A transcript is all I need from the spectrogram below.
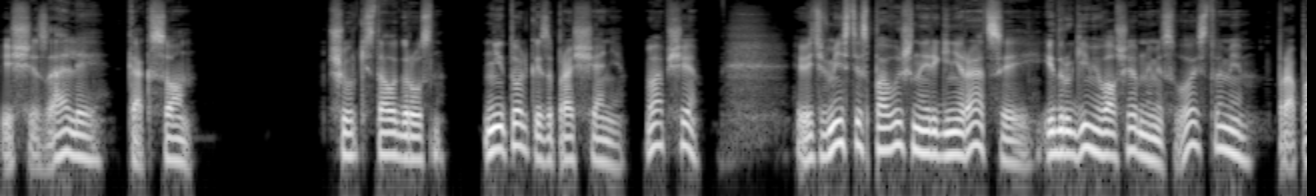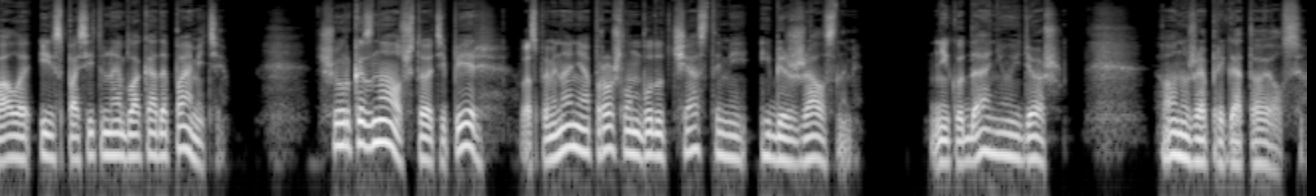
Исчезали, как сон. Шурке стало грустно. Не только из-за прощания. Вообще. Ведь вместе с повышенной регенерацией и другими волшебными свойствами пропала и спасительная блокада памяти. Шурка знал, что теперь воспоминания о прошлом будут частыми и безжалостными. Никуда не уйдешь. Он уже приготовился.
